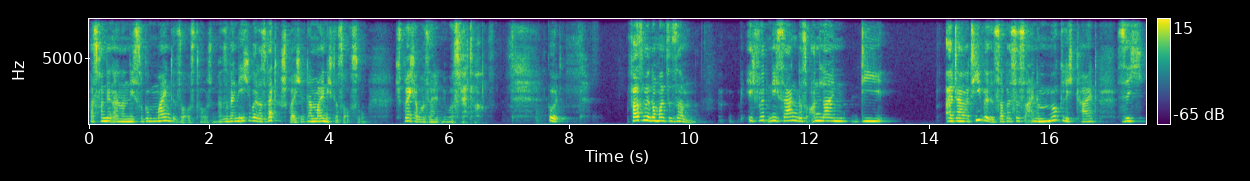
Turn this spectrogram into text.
was von den anderen nicht so gemeint ist, austauschen. Also wenn ich über das Wetter spreche, dann meine ich das auch so. Ich spreche aber selten über das Wetter. Gut, fassen wir nochmal zusammen. Ich würde nicht sagen, dass online die Alternative ist, aber es ist eine Möglichkeit, sich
